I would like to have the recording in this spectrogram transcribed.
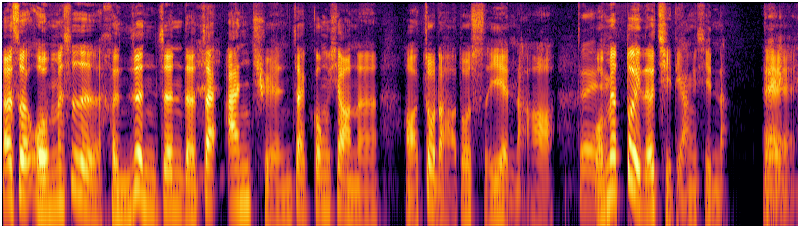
他说 我们是很认真的，在安全、在功效呢，哦，做了好多实验了哈。对，我们要对得起良心了。对，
